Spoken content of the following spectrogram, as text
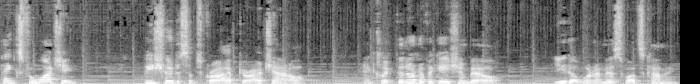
Thanks for watching. Be sure to subscribe to our channel and click the notification bell. You don't want to miss what's coming.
